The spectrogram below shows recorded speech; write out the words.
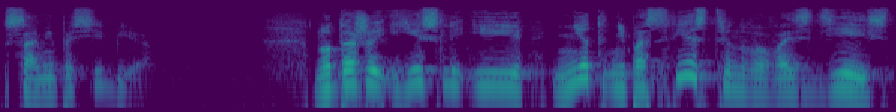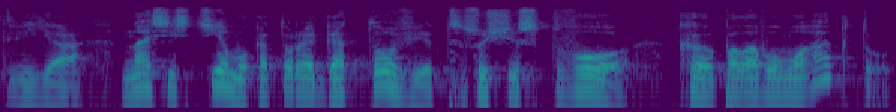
сами по себе. Но даже если и нет непосредственного воздействия на систему, которая готовит существо к половому акту,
